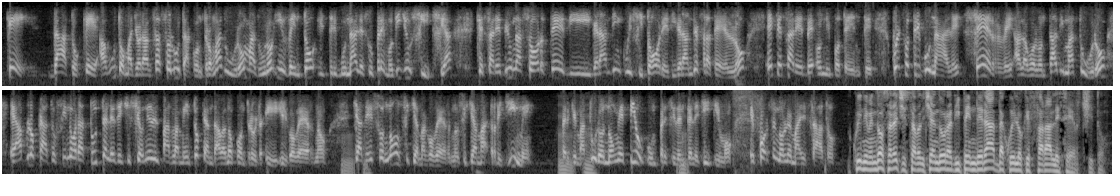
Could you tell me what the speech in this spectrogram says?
che, dato che ha avuto maggioranza assoluta contro Maduro, Maduro inventò il Tribunale Supremo di Giustizia, che sarebbe una sorte di grande inquisitore, di grande fratello, e che sarebbe onnipotente. Questo tribunale serve alla volontà di Maduro e ha bloccato finora tutte le decisioni del Parlamento che andavano contro il, il governo, che adesso non si chiama governo, si chiama regime perché Maduro non è più un presidente legittimo e forse non lo è mai stato. Quindi Mendoza, lei ci stava dicendo ora dipenderà da quello che farà l'esercito.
